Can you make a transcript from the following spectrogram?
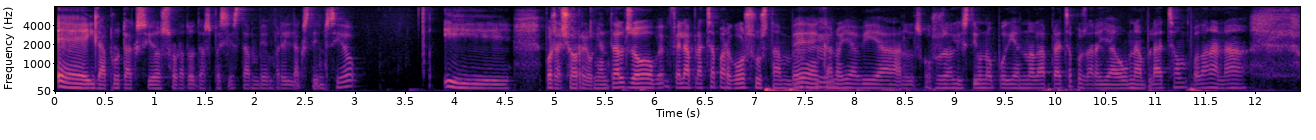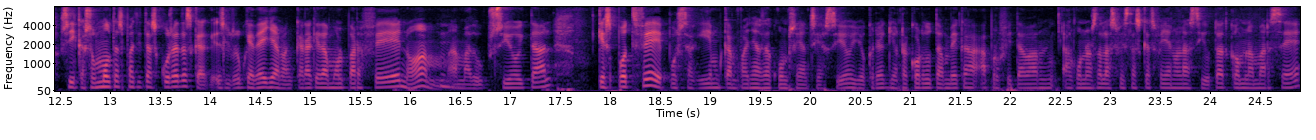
eh, i la protecció sobretot d'espècies també en perill d'extinció i pues això, reorientar el zoo, vam fer la platja per gossos també, Mhm. que no hi havia, els gossos a l'estiu no podien anar a la platja, doncs ara hi ha una platja on poden anar. O sigui que són moltes petites cosetes que és el que dèiem, encara queda molt per fer, no? amb, amb adopció i tal. Què es pot fer? Pues seguir amb campanyes de conscienciació, jo crec. Jo recordo també que aprofitàvem algunes de les festes que es feien a la ciutat, com la Mercè,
